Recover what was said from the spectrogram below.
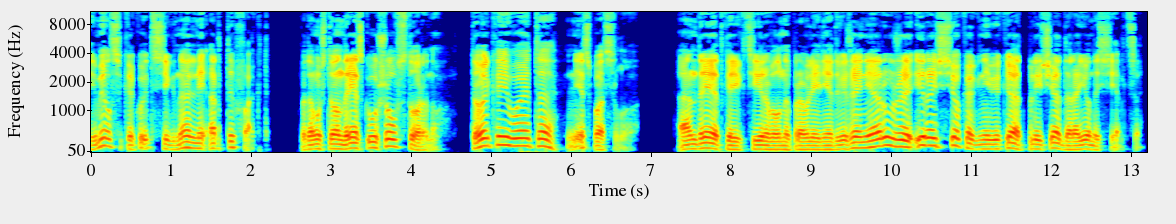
имелся какой-то сигнальный артефакт, потому что он резко ушел в сторону. Только его это не спасло. Андрей откорректировал направление движения оружия и рассек огневика от плеча до района сердца.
